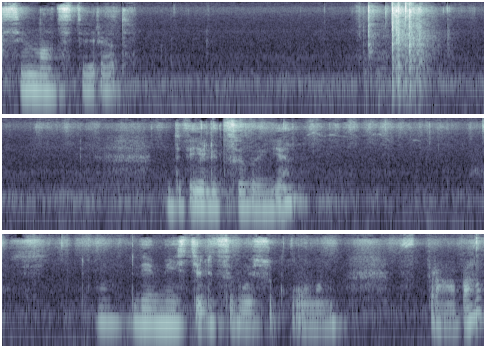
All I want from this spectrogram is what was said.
17 ряд. Две лицевые. 2 вместе лицевой с уклоном вправо.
